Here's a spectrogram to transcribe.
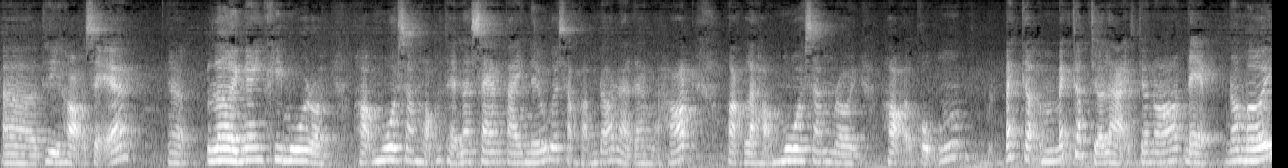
à, thì họ sẽ Dạ, lời ngay khi mua rồi. Họ mua xong họ có thể là sang tay nếu cái sản phẩm đó là đang là hot hoặc là họ mua xong rồi họ cũng make up, make up trở lại cho nó đẹp nó mới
